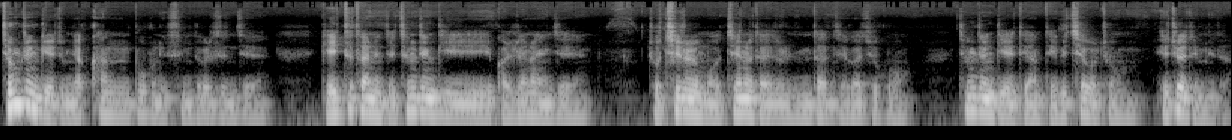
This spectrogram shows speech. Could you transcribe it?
정전기에 좀 약한 부분이 있습니다. 그래서 이제 게이트 단에 이제 정전기 관련한 이제 조치를 뭐 제너다이드를 넣는다든지 해가지고 정전기에 대한 대비책을 좀 해줘야 됩니다.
